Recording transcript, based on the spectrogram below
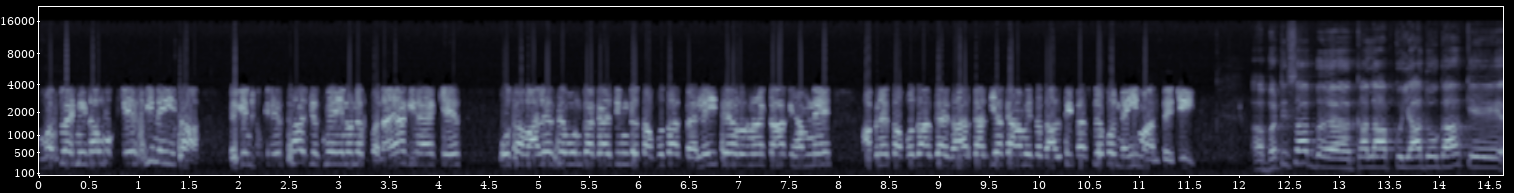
مسئلہ ہی نہیں تھا، وہ کیس ہی نہیں تھا۔ لیکن جو کیس تھا، جس میں انہوں نے بنایا گیا ہے کیس اس حوالے سے ان کا کہا ان کے تحفظات پہلے ہی تھے اور انہوں نے کہا کہ ہم نے اپنے تحفظات کا اظہار کر دیا کہ ہم اس عدالتی فیصلے کو نہیں مانتے۔ جی۔ بٹی صاحب کل آپ کو یاد ہوگا کہ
